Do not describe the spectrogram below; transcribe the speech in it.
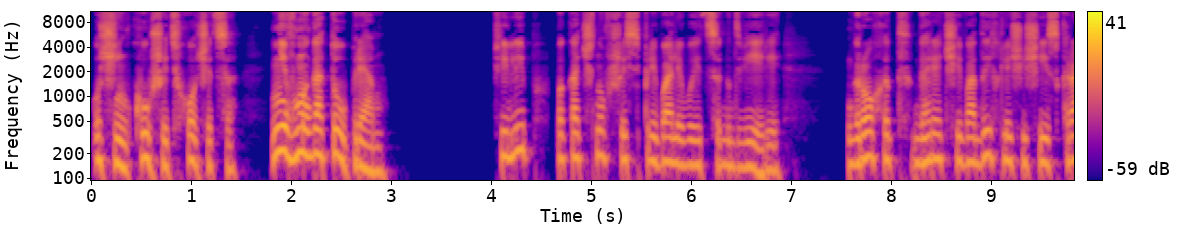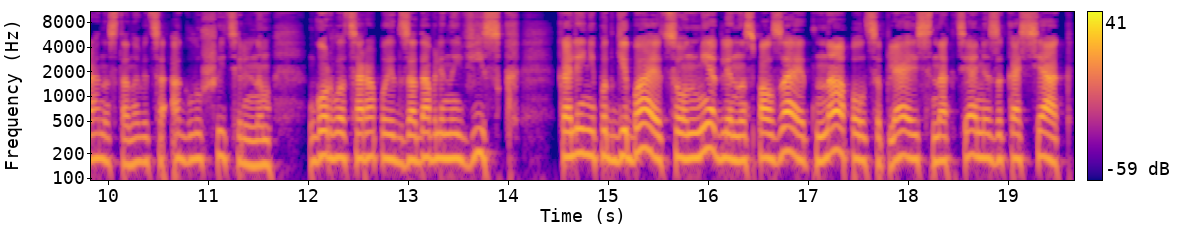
Очень кушать хочется. Не в моготу прям». Филипп покачнувшись, приваливается к двери. Грохот горячей воды, хлещущей из крана, становится оглушительным. Горло царапает задавленный виск. Колени подгибаются, он медленно сползает на пол, цепляясь ногтями за косяк.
